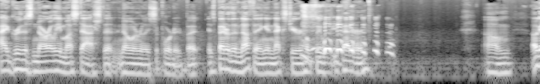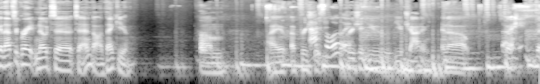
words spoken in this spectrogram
I grew this gnarly mustache that no one really supported, but it's better than nothing. And next year, hopefully, will be better. um, okay, that's a great note to, to end on. Thank you. Um, I appreciate Absolutely. appreciate you you chatting and uh, Sorry. so,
